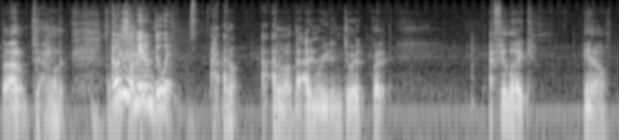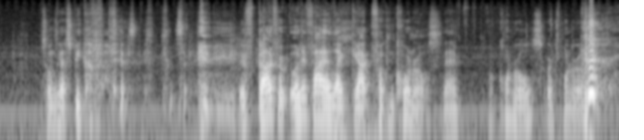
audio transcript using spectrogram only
But I don't. I don't want to. I wonder what made him do it. I I don't. I I don't know that I didn't read into it, but I feel like, you know, someone's got to speak up about this. if God for what if I like got fucking cornrows then cornrows or cornrows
